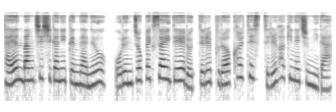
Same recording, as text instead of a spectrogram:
자연 방치 시간이 끝난 후 오른쪽 백사이드의 롯들을 풀어 컬 테스트를 확인해 줍니다.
